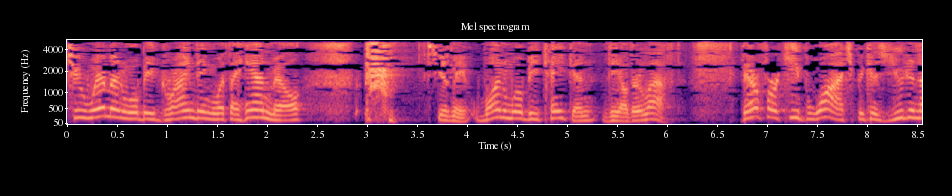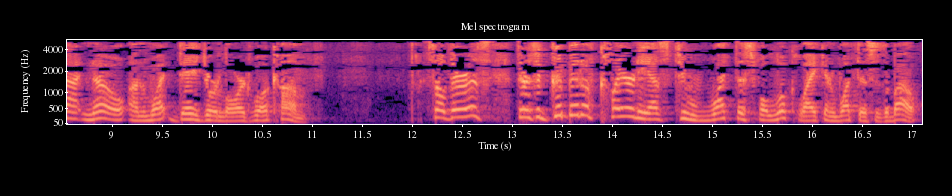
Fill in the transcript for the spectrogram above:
Two women will be grinding with a hand mill, excuse me, one will be taken, the other left. Therefore keep watch because you do not know on what day your Lord will come. So there is, there's a good bit of clarity as to what this will look like and what this is about.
